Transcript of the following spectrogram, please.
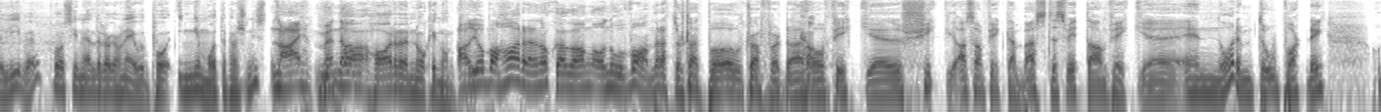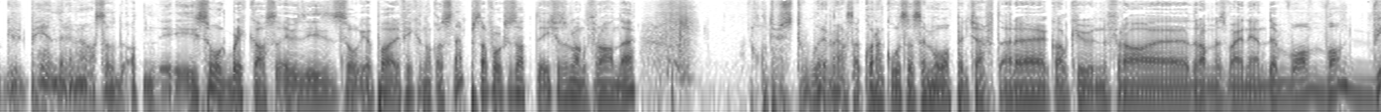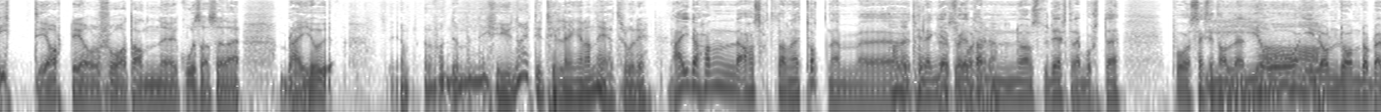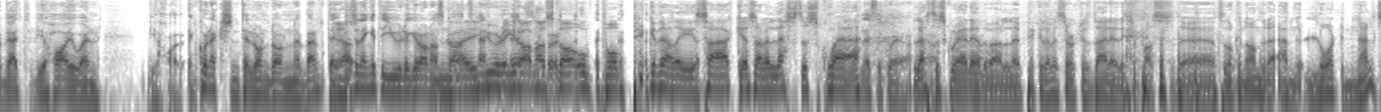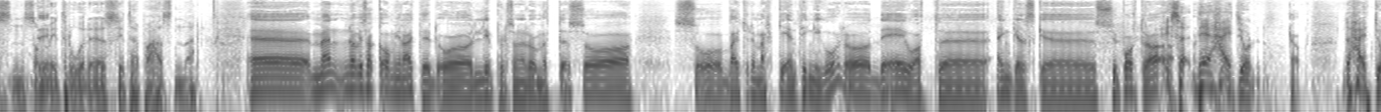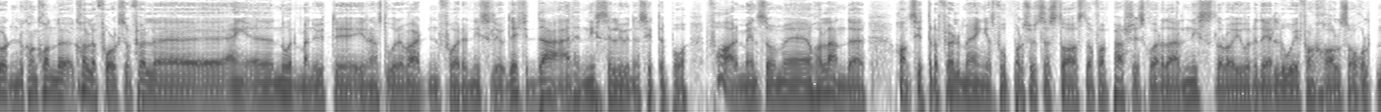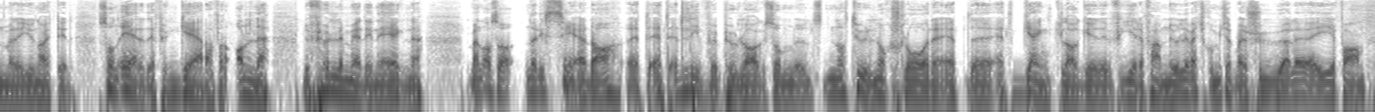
eh, livet på sine eldre dager. Han er jo på ingen måte pensjonist. Nei, men Jobba hardere enn noen gang. Han jobba hardere enn noen gang, og nå var han rett og slett på Old Trafford der Ja. og fikk eh, skikk... Altså, han fikk den beste suita, han fikk eh, enormt oppvartning. Og gud bedre meg, altså, at jeg så blikket, altså. Jeg, jeg så jo et par, jeg fikk jo noen snaps av folk som satt ikke så langt fra han der. Å, du store meg, altså, hvor han kosa seg med åpen kjeft der, eh, kalkunen fra eh, Drammensveien 1. Det var vanvittig artig å se at han eh, kosa seg der. Blei jo ja, Men det er ikke United-tilhenger han er, tror jeg. Nei da, han har sagt at han er er Tottenham-tilhenger. fordi at Tottenham-supporter, han, når han studerte der borte på 60-tallet, Ja. i London da ble, vet, Vi har jo en Vi har jo en connection til London, Bernt. Det er Ja. ikke så lenge til julegrana skal Nei, julegrana skal opp på Piccadilly Circus, eller Leicester Square. Leicester Square, ja. Leicester Square er det vel. Piccadilly Circus, der er det ikke plass til, noen andre enn lord Nelson, som vi tror sitter på hesten der. Eh, men når vi snakker om United og Liverpool som de da møtte, så, så beit du deg merke én ting i går, og det er jo at uh, engelske supportere Det er helt i orden. Ja. Det er helt i orden. Du kan kalle, folk som følger eh, eh, nordmenn ute i, i den store verden for nisselue. Det er ikke der nisseluene sitter på. Faren min som er hollender, han sitter og følger med engelsk fotball og syns det er stas når van Persie skåra der. Nistelrooy gjorde det, Louis van Gaal så holdt den med United. Sånn er det det fungerer for alle. Du følger med dine egne. Men altså, når de ser da et, et, et Liverpool-lag som naturlig nok slår et, et Genk-lag 4-5-0, jeg vet ikke hvor mye det ble, 7 eller gi faen.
